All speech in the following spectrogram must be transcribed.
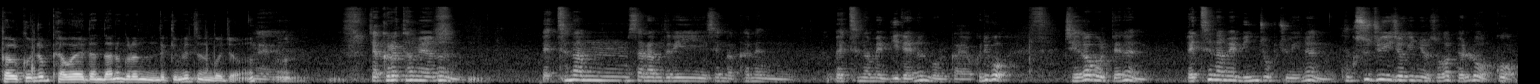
배울 건 좀 배워야 된다는 그런 느낌이 드는 거죠. 네. 자 그렇다면은 베트남 사람들이 생각하는 그 베트남의 미래는 뭘까요? 그리고 제가 볼 때는 베트남의 민족주의는 국수주의적인 요소가 별로 없고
